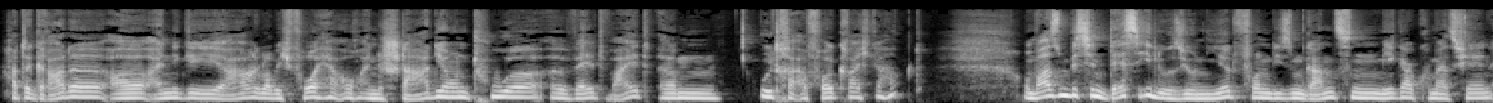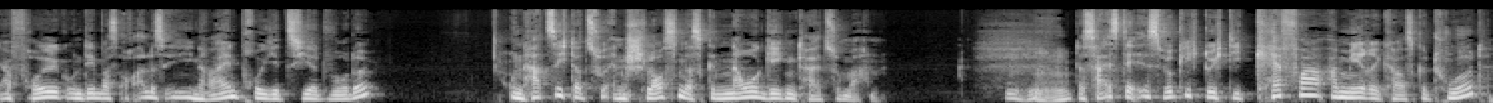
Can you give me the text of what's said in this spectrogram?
hatte gerade äh, einige Jahre, glaube ich, vorher auch eine Stadiontour äh, weltweit ähm, ultra erfolgreich gehabt und war so ein bisschen desillusioniert von diesem ganzen mega kommerziellen Erfolg und dem, was auch alles in ihn rein projiziert wurde und hat sich dazu entschlossen, das genaue Gegenteil zu machen. Mhm. Das heißt, er ist wirklich durch die Käfer Amerikas getourt.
